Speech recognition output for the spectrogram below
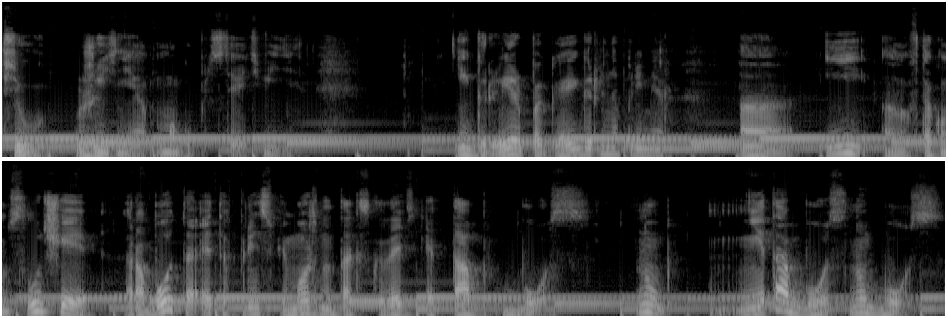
всю жизнь я могу представить в виде игры, RPG игры, например. И в таком случае работа это, в принципе, можно так сказать, этап босс. Ну, не этап босс, но босс.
